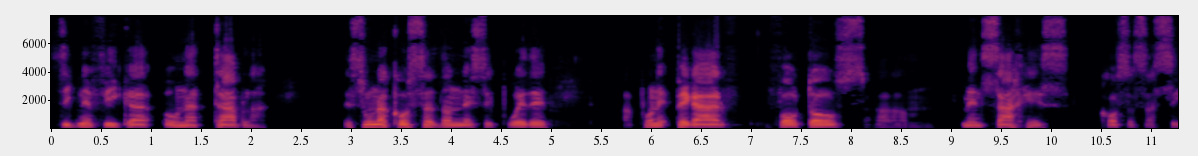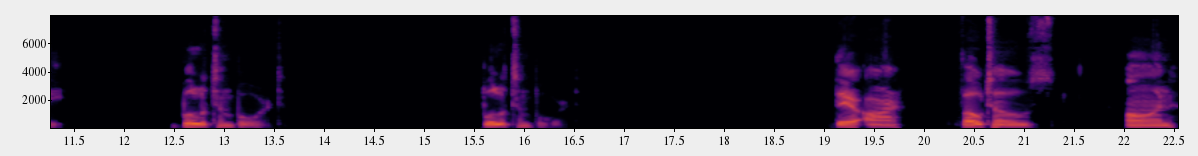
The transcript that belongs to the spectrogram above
significa una tabla. Es una cosa donde se puede ah, poner, pegar fotos, um, mensajes, cosas así. Bulletin board. Bulletin board. There are photos on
